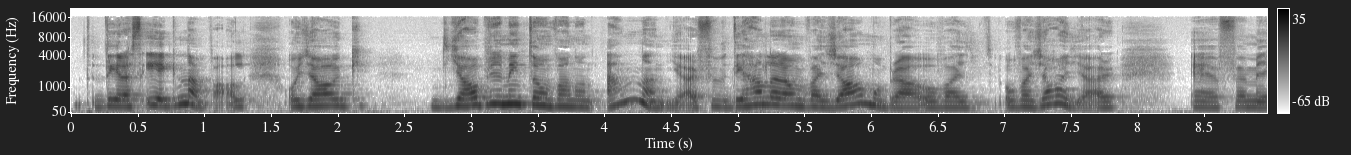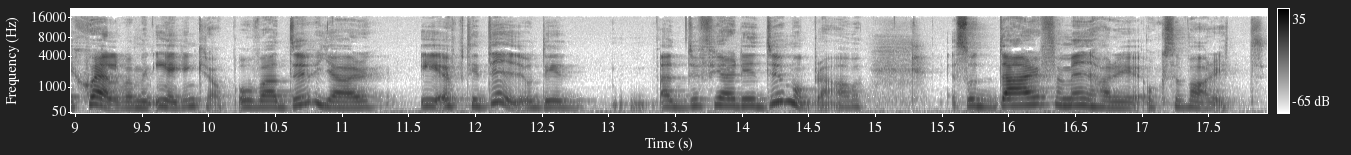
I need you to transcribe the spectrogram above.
deras egna val. Och jag, jag bryr mig inte om vad någon annan gör för det handlar om vad jag mår bra och vad, och vad jag gör eh, för mig själv och min egen kropp. Och vad du gör är upp till dig och det att du får göra det du mår bra av. Så där för mig har det också varit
